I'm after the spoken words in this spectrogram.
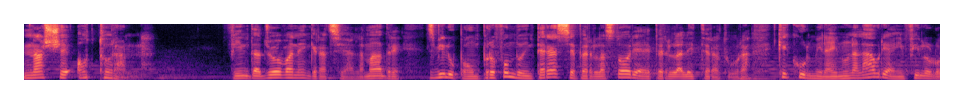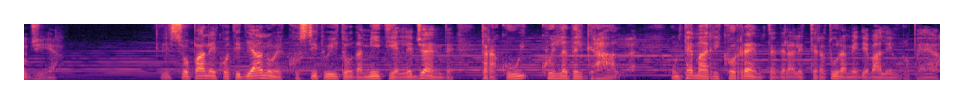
nasce Otto Rahn. Fin da giovane, grazie alla madre, sviluppa un profondo interesse per la storia e per la letteratura, che culmina in una laurea in filologia. Il suo pane quotidiano è costituito da miti e leggende, tra cui quella del Graal, un tema ricorrente della letteratura medievale europea.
